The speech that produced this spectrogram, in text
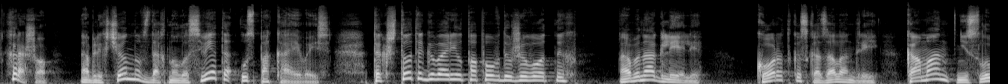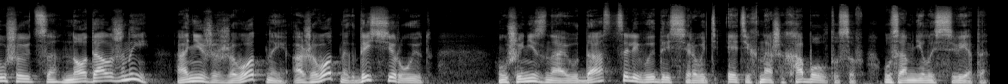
«Хорошо», — облегченно вздохнула Света, успокаиваясь. «Так что ты говорил по поводу животных?» «Обнаглели», — коротко сказал Андрей. «Команд не слушаются, но должны. Они же животные, а животных дрессируют». «Уж и не знаю, удастся ли выдрессировать этих наших оболтусов», — усомнилась Света.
